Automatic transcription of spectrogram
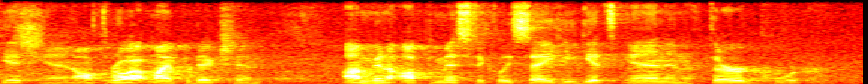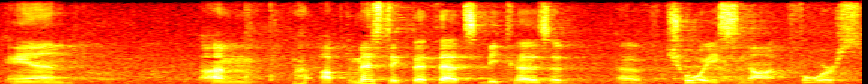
get in? I'll throw out my prediction. I'm going to optimistically say he gets in in the third quarter, and I'm optimistic that that's because of, of choice, not force.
